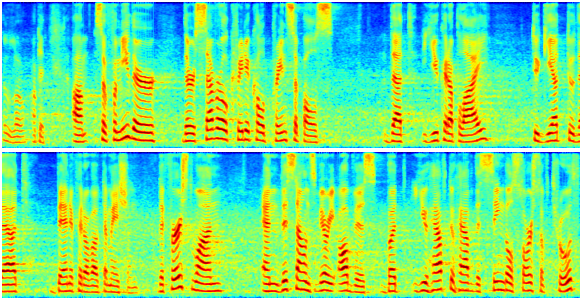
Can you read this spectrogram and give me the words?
hello, okay. Um, so for me, there, there are several critical principles that you could apply to get to that benefit of automation. The first one, and this sounds very obvious, but you have to have the single source of truth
